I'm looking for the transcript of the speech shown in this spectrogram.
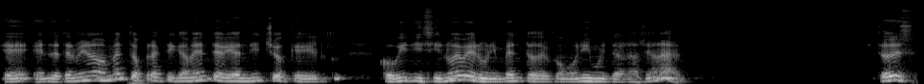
Eh, en determinado momento prácticamente habían dicho que el COVID-19 era un invento del comunismo internacional. Entonces,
